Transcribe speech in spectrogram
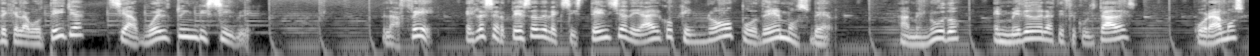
de que la botella se ha vuelto invisible. La fe es la certeza de la existencia de algo que no podemos ver. A menudo, en medio de las dificultades, oramos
